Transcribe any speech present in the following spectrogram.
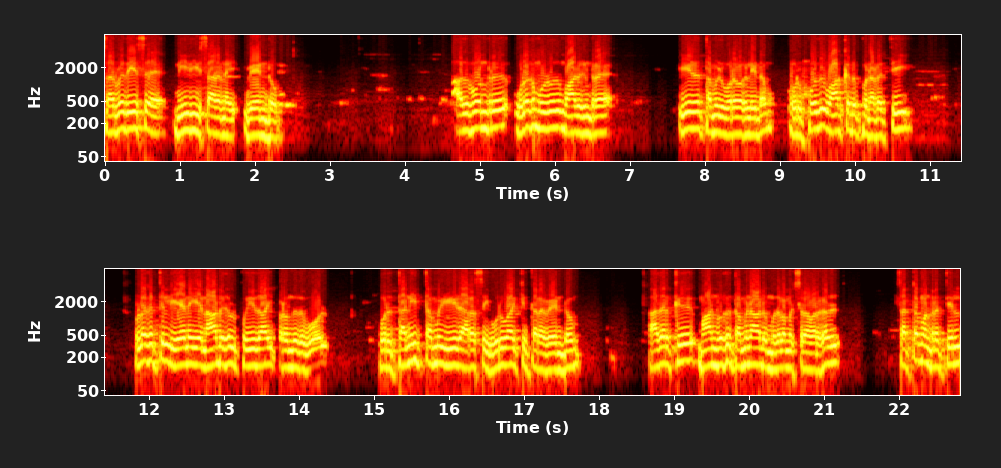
சர்வதேச நீதி விசாரணை வேண்டும். அதுபோன்று உலகம் முழுவதும் வாழ்கின்ற ஈழத்தமிழ் உறவுகளிடம் ஒரு பொது வாக்கெடுப்பு நடத்தி உலகத்தில் ஏனைய நாடுகள் புதிதாய் பிறந்தது போல் ஒரு தனித்தமிழ் ஈழ அரசை உருவாக்கி தர வேண்டும். அதற்கு மாண்புகு தமிழ்நாடு முதலமைச்சர் அவர்கள் சட்டமன்றத்தில்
